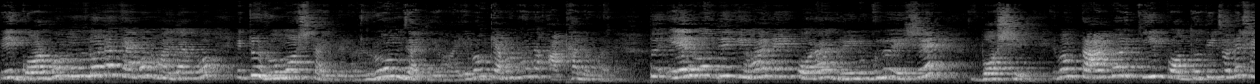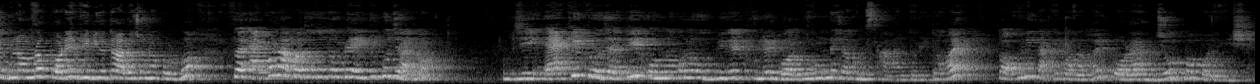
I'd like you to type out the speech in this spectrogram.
এই গর্ভমুণ্ডটা কেমন হয় দেখো? একটু রোমস টাইপের হয় রোম জাতীয় হয় এবং কেমন হয় না আঠালো হয়। তো এর মধ্যে কি হয় না এই পরাগ রেণুগুলো এসে বসে। এবং তারপর কি পদ্ধতি চলে সেগুলো আমরা পরের ভিডিওতে আলোচনা করব। তো এখন আপাতত তোমরা এইটুকু জানো যে একই প্রজাতির অন্য কোনো উদ্ভিদের ফুলের গর্ভমুণ্ডে যখন স্থানান্তরিত হয়, তখনই তাকে বলা হয় পরাগযোগ বা পলিনেশন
